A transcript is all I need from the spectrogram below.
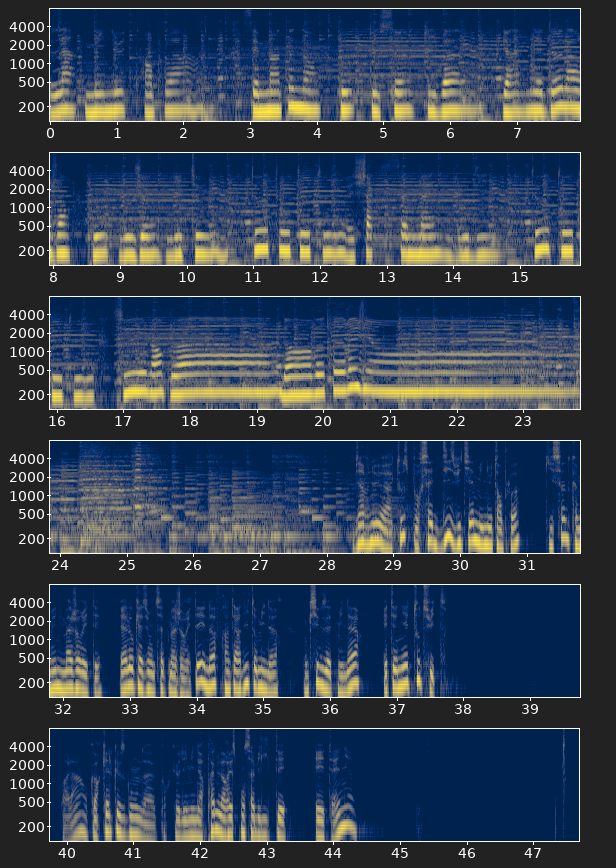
La minute emploi, c'est maintenant pour tous ceux qui veulent gagner de l'argent. Pour vous, je lis tout, tout, tout, tout, tout. Et chaque semaine, vous dit tout, tout, tout, tout sur l'emploi dans votre région. Bienvenue à tous pour cette 18e Minute Emploi qui sonne comme une majorité. Et à l'occasion de cette majorité, une offre interdite aux mineurs. Donc si vous êtes mineur, éteignez tout de suite. Voilà, encore quelques secondes pour que les mineurs prennent leurs responsabilités et éteignent.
